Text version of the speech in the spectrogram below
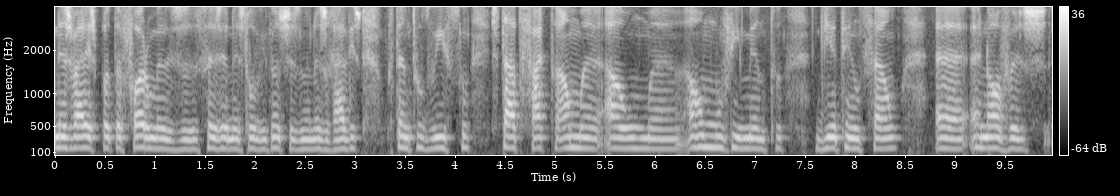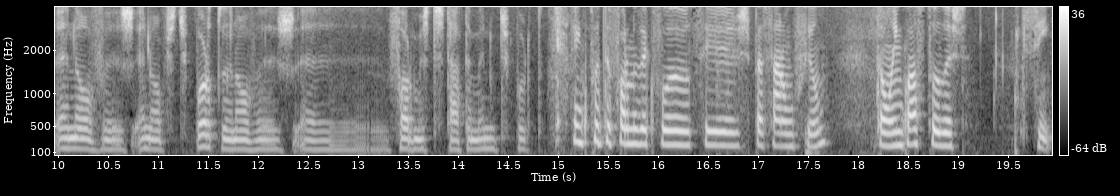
nas várias plataformas seja nas televisões seja nas rádios. Portanto tudo isso está de facto há uma há uma há um movimento de atenção a, a novas a novas a novos desportos a novas formas de estar também no desporto em que plataformas é que vocês passaram o filme? Estão em quase todas. Sim,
